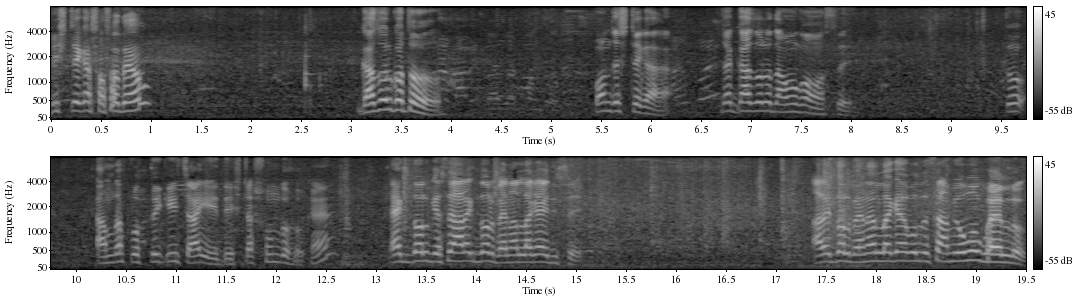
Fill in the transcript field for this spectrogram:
বিশ টাকা শশা দাও। গাজর কত? পঞ্চাশ টাকা। যাক, গাজরের দামও কম আছে। তো আমরা প্রত্যেকেই চাই এই দেশটা সুন্দর হোক হ্যাঁ? এক দল গেছে, আরেক দল ব্যানার লাগাই দিছে। আরেক দল ব্যানার লাগাই বলতেছে, আমি অমুক ভাইয়ের লোক।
